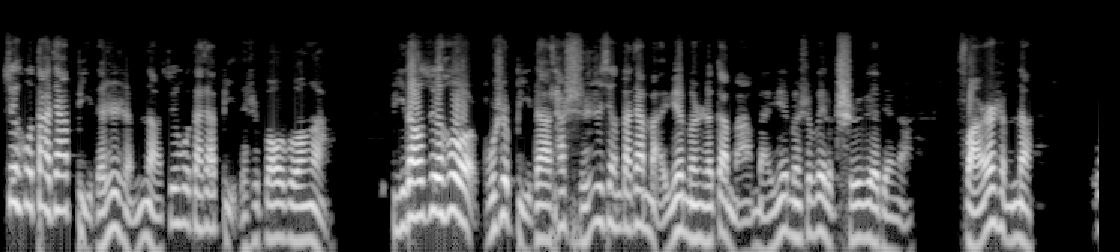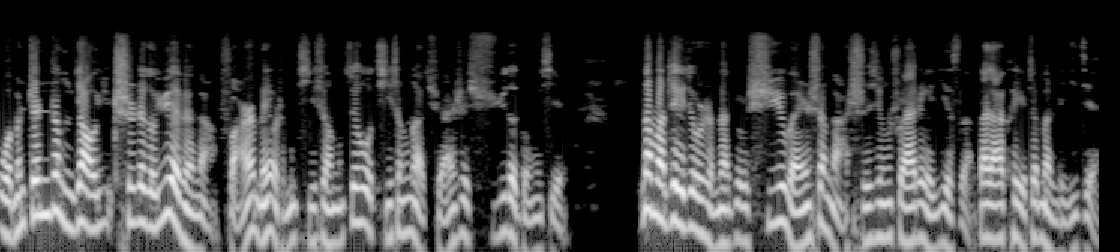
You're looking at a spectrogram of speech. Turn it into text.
最后大家比的是什么呢？最后大家比的是包装啊，比到最后不是比的它实质性，大家买月饼是干嘛？买月饼是为了吃月饼啊，反而什么呢？我们真正要吃这个月饼啊，反而没有什么提升，最后提升的全是虚的东西。那么这个就是什么呢？就是虚文盛啊，实行衰这个意思，大家可以这么理解。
